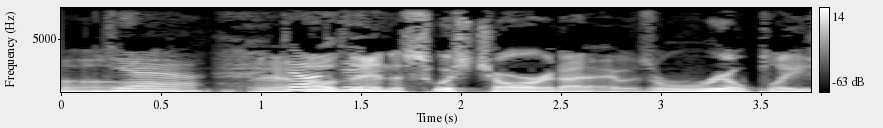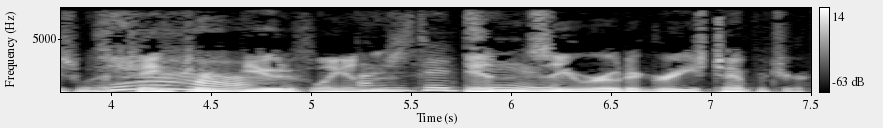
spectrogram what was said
Uh, Yeah. uh, Don't all they- the, and the Swiss chard, I, I was real pleased with. It came through beautifully in, the, in zero degrees temperature.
